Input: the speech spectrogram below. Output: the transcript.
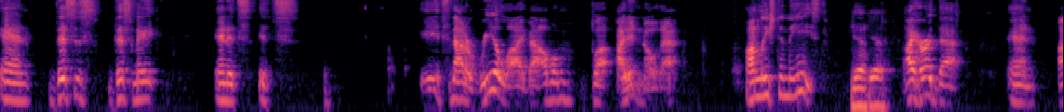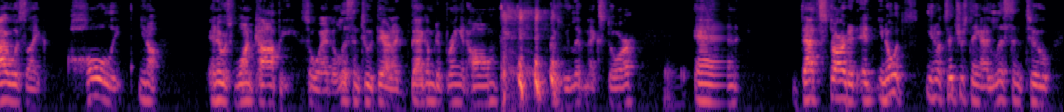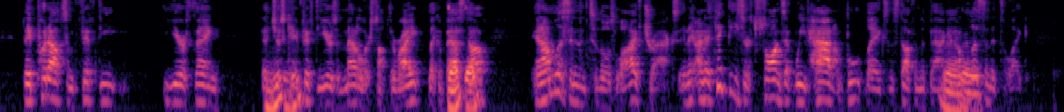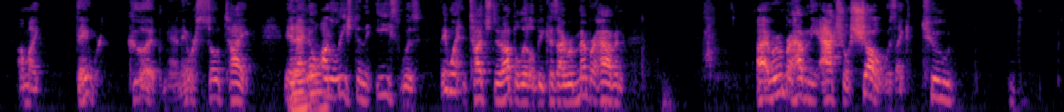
and this is this made, and it's it's it's not a real live album, but I didn't know that. Unleashed in the East, Yeah. Yeah. I heard that, and I was like, holy, you know, and it was one copy, so I had to listen to it there, and I'd beg them to bring it home because we live next door, and that started, and you know what's you know it's interesting. I listened to they put out some 50 year thing that just Mhm. came 50 years of metal or something, right? Like a best yeah. of. And I'm listening to those live tracks. And, and I think these are songs that we've had on bootlegs and stuff in the back. and I'm right. listening to like, I'm like, they were good, man. They were so tight. And I know Mhm. Unleashed in the East was, they went and touched it up a little because I remember having I remember having the actual show. It was like two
